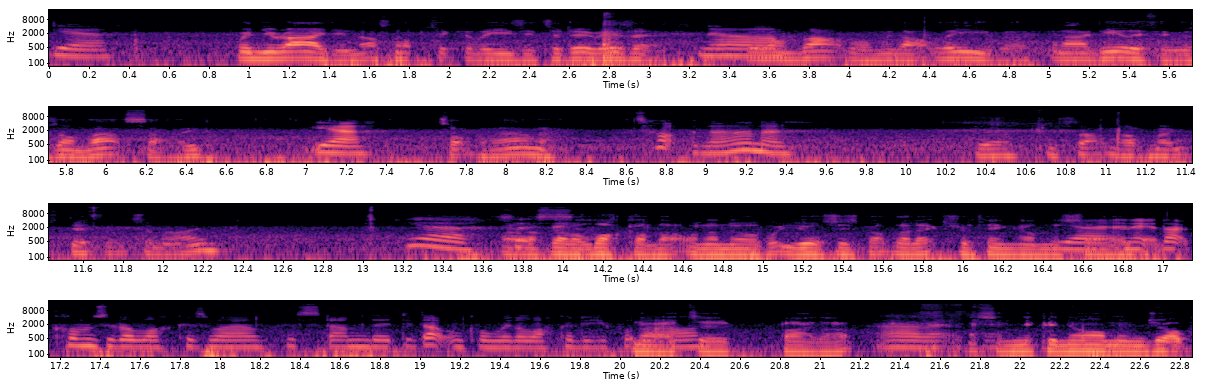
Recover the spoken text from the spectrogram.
Yeah. when you're riding, that's not particularly easy to do, is it? But No. on that one with that lever, and ideally if it was on that side, Yeah. top banana. Top banana. Yeah, your sat nav mounts different to mine. Yeah. So I've got a lock on that one, I know, but yours has got that extra thing on the yeah, side. Yeah, and it, that comes with a lock as well, as standard. Did that one come with a lock, or did you put no, I that had on? to buy that. Ah, right. That's a nippy Norman job.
